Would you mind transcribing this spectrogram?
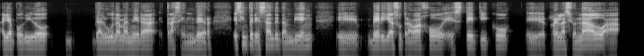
haya podido de alguna manera trascender. Es interesante también eh, ver ya su trabajo estético eh, relacionado a,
